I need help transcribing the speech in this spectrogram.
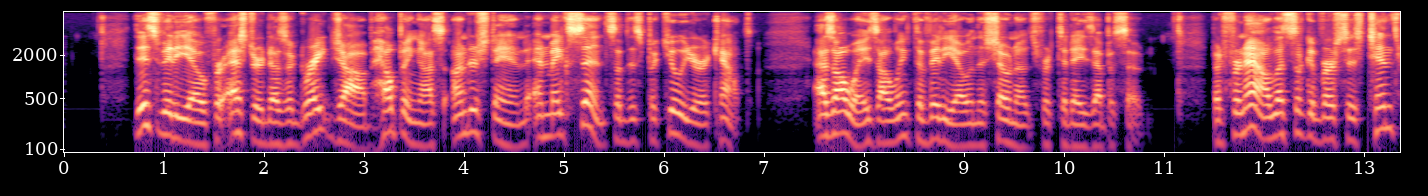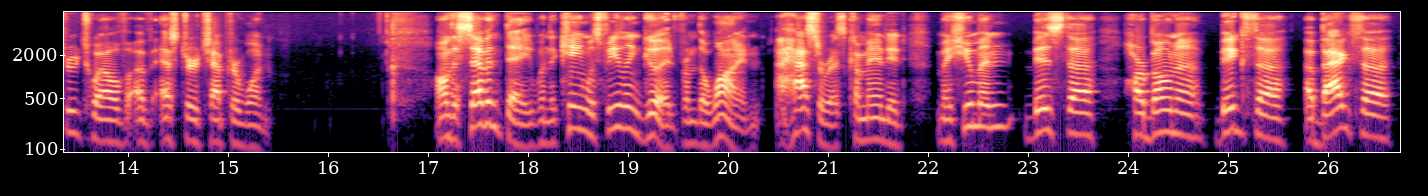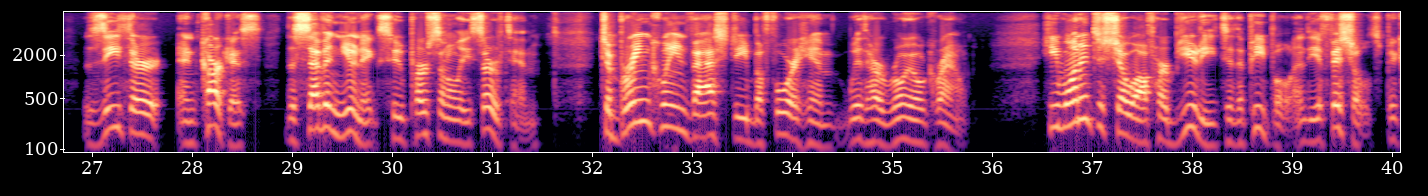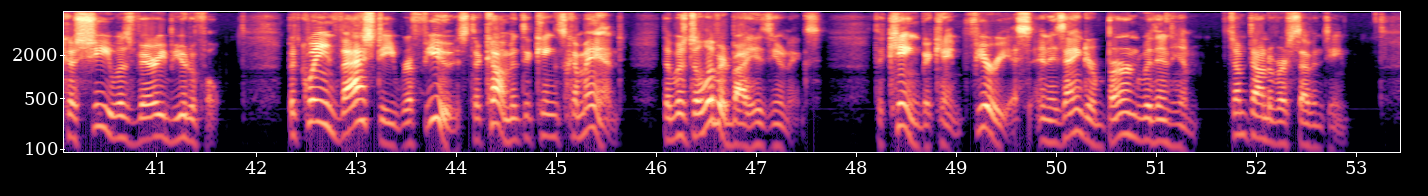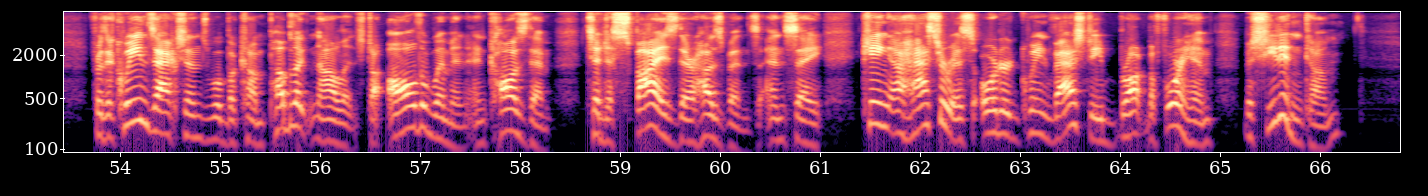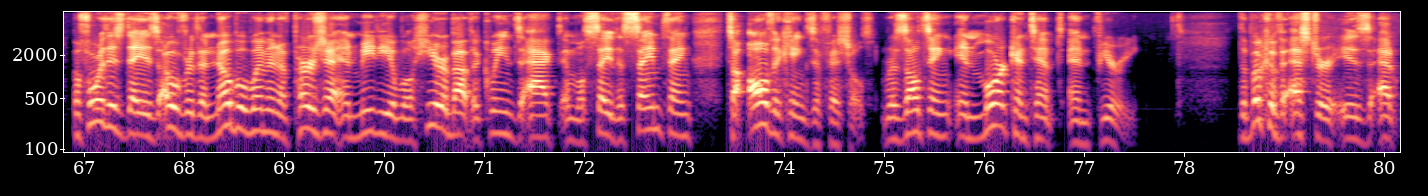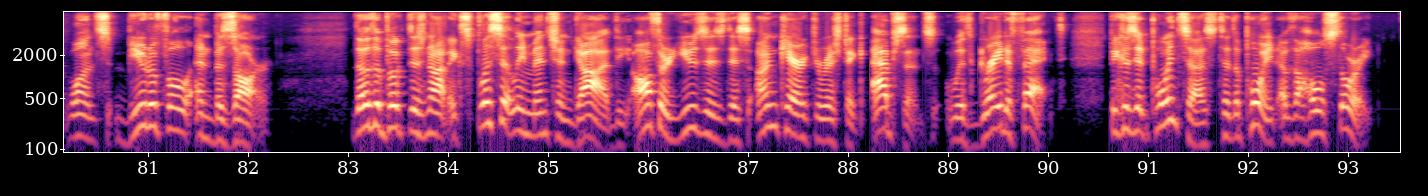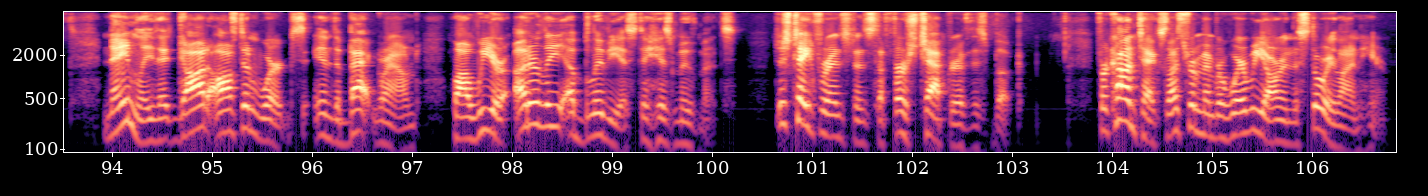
This video for Esther does a great job helping us understand and make sense of this peculiar account. As always, I'll link the video in the show notes for today's episode. But for now, let's look at verses 10 through 12 of Esther chapter 1. On the seventh day, when the king was feeling good from the wine, Ahasuerus commanded Mehuman, Biztha, Harbona, Bigtha, Abagtha, Zethar, and Carkas, the seven eunuchs who personally served him, to bring Queen Vashti before him with her royal crown. He wanted to show off her beauty to the people and the officials because she was very beautiful. But Queen Vashti refused to come at the king's command that was delivered by his eunuchs. The king became furious, and his anger burned within him. Jump down to verse 17. For the queen's actions will become public knowledge to all the women and cause them to despise their husbands and say, King Ahasuerus ordered Queen Vashti brought before him, but she didn't come. Before this day is over, the noble women of Persia and Media will hear about the queen's act and will say the same thing to all the king's officials, resulting in more contempt and fury. The book of Esther is at once beautiful and bizarre. Though the book does not explicitly mention God, the author uses this uncharacteristic absence with great effect because it points us to the point of the whole story namely, that God often works in the background while we are utterly oblivious to his movements. Just take, for instance, the first chapter of this book. For context, let's remember where we are in the storyline here.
